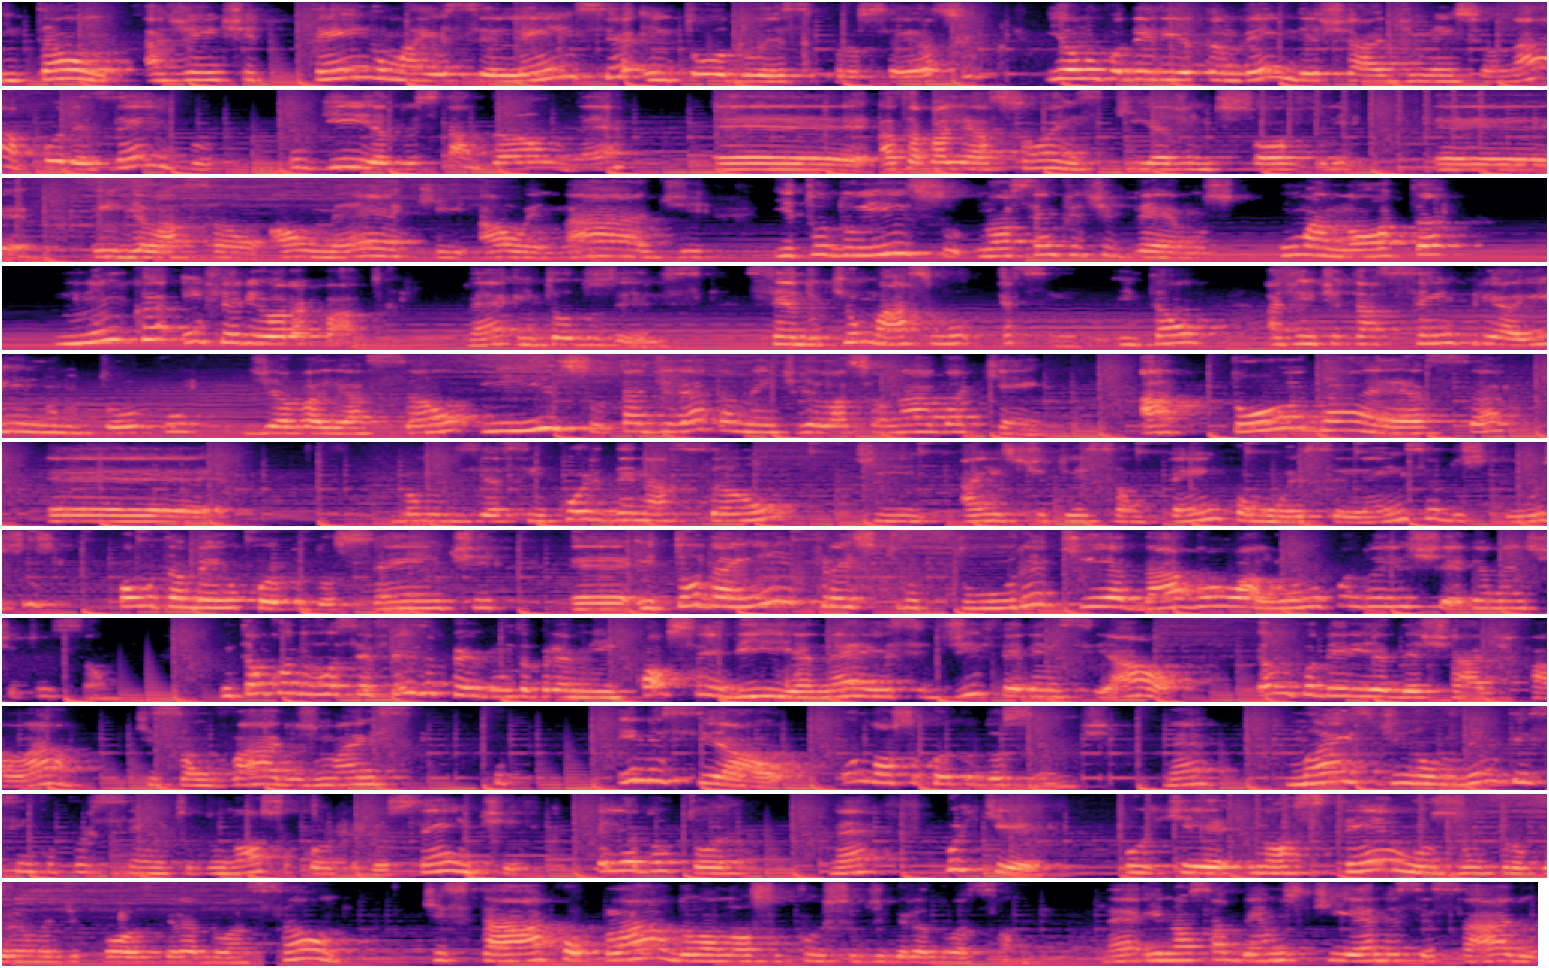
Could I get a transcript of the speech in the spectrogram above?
Então, a gente tem uma excelência em todo esse processo, e eu não poderia também deixar de mencionar, por exemplo, o guia do Estadão, né? É, as avaliações que a gente sofre é, em relação ao MEC, ao ENAD, e tudo isso nós sempre tivemos uma nota nunca inferior a 4, né? Em todos eles, sendo que o máximo é 5. Então, a gente está sempre aí num topo de avaliação e isso está diretamente relacionado a quem? A toda essa, é, vamos dizer assim, coordenação que a instituição tem como excelência dos cursos, como também o corpo docente, é, e toda a infraestrutura que é dada ao aluno quando ele chega na instituição. Então, quando você fez a pergunta para mim, qual seria né, esse diferencial, eu não poderia deixar de falar, que são vários, mas o inicial, o nosso corpo docente. Né? Mais de 95% do nosso corpo docente, ele é doutor, né? Por quê? Porque nós temos um programa de pós-graduação que está acoplado ao nosso curso de graduação. Né? E nós sabemos que é necessário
